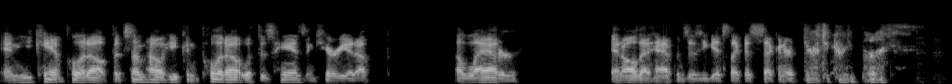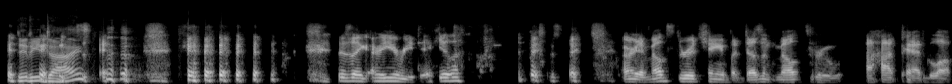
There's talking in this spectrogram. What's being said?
and he can't pull it out but somehow he can pull it out with his hands and carry it up a ladder and all that happens is he gets like a second or third degree burn Did he die? it's like are you ridiculous all right it melts through a chain but doesn't melt through a hot pad glove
